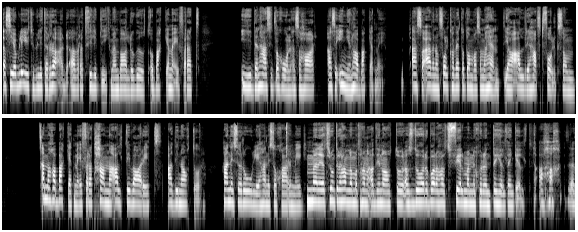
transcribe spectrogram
Alltså jag blev ju typ lite rörd över att Filip Dikmen valde att gå ut och backa mig. För att i den här situationen så har alltså ingen har backat mig. Alltså även om folk har vetat om vad som har hänt. Jag har aldrig haft folk som ja, men har backat mig för att han har alltid varit adinator. Han är så rolig, han är så charmig. Men jag tror inte det handlar om att han är adinator. Alltså, då har du bara haft fel människor runt dig helt enkelt. Ja,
